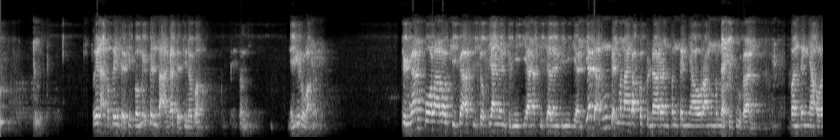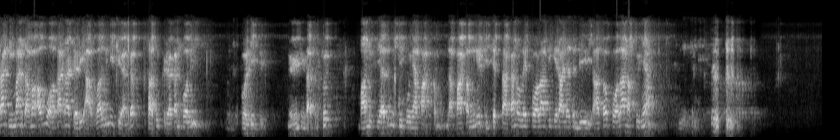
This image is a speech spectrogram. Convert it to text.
Kowe nak kepengen jadi pemimpin tak angkat jadi apa? Ini rumah. Dengan pola logika Abi Sofyan yang demikian, Abi yang demikian, dia tidak mungkin menangkap kebenaran pentingnya orang menuju Tuhan, pentingnya orang iman sama Allah, karena dari awal ini dianggap satu gerakan politik. Nah, ini tak sebut manusia itu mesti punya pakem. Nah, pakem ini diciptakan oleh pola pikirannya sendiri atau pola nafsunya.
